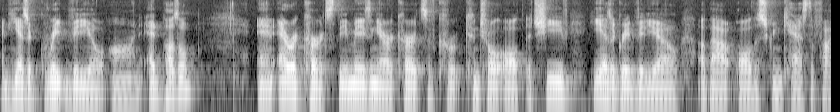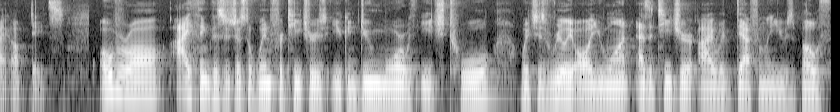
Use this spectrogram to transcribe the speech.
and he has a great video on Edpuzzle. And Eric Curts, the amazing Eric Curts of Control Alt Achieve, he has a great video about all the Screencastify updates. Overall, I think this is just a win for teachers. You can do more with each tool, which is really all you want. As a teacher, I would definitely use both.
